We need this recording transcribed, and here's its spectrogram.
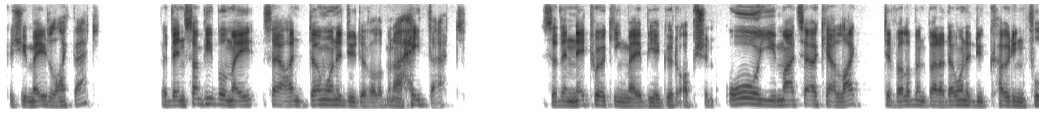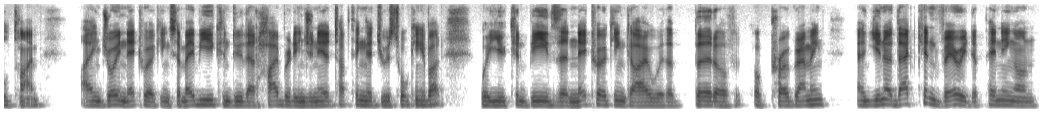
because you may like that. But then some people may say, I don't want to do development. I hate that. So then networking may be a good option. Or you might say, okay, I like development, but I don't want to do coding full time. I enjoy networking. So maybe you can do that hybrid engineer type thing that you was talking about, where you can be the networking guy with a bit of, of programming. And you know that can vary depending on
